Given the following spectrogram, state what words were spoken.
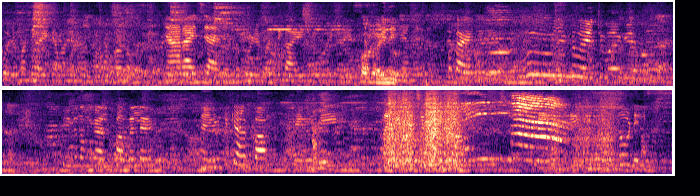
കുഴിമന്തി കഴിക്കാൻ അപ്പം ഞായറാഴ്ച ആയതുകൊണ്ട് കുഴിമന്തി കഴിഞ്ഞു പോയി ഗായ്സ് കഴിഞ്ഞു. നമുക്ക് അൽഫാമല്ലേ നൈനുട്ടിക്ക് അൽഫാം നൈനുട്ടി നൂഡിൽസ്.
